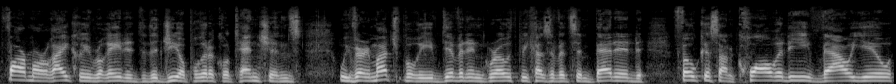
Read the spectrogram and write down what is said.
far more likely related to the geopolitical tensions. We very much believe dividend growth because of its embedded focus on quality, value,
